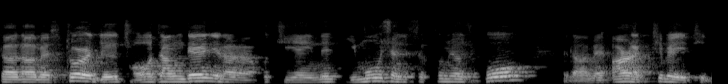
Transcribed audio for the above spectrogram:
자, 다음에 stored 저장된이라고 뒤에 있는 emotions 꾸며주고 그 다음에 are activated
